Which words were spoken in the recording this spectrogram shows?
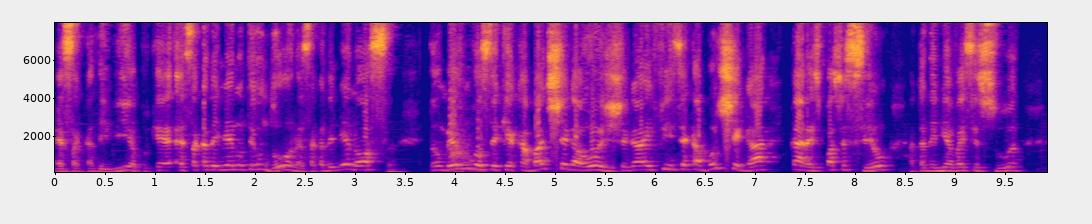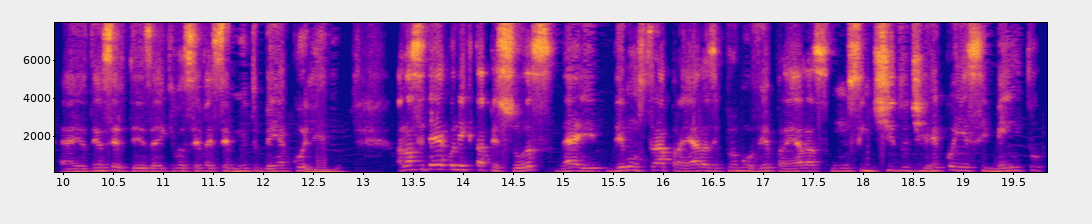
essa academia, porque essa academia não tem um dono, essa academia é nossa. Então, mesmo você que acabar de chegar hoje, chegar, enfim, você acabou de chegar, cara, o espaço é seu, a academia vai ser sua, é, eu tenho certeza aí que você vai ser muito bem acolhido. A nossa ideia é conectar pessoas, né, e demonstrar para elas e promover para elas um sentido de reconhecimento,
